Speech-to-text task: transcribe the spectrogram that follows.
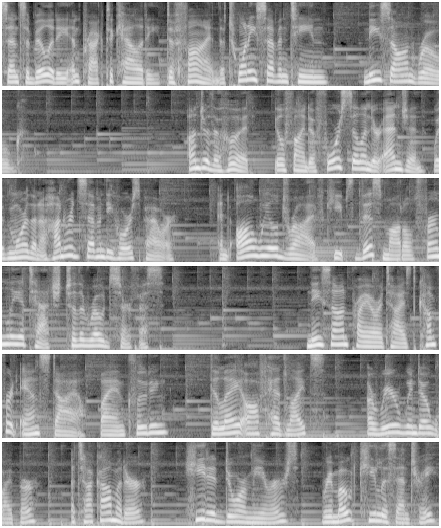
Sensibility and practicality define the 2017 Nissan Rogue. Under the hood, you'll find a four-cylinder engine with more than 170 horsepower, and all-wheel drive keeps this model firmly attached to the road surface. Nissan prioritized comfort and style by including delay off headlights, a rear window wiper, a tachometer, heated door mirrors, remote keyless entry,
